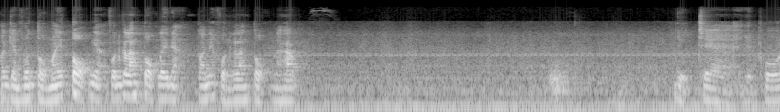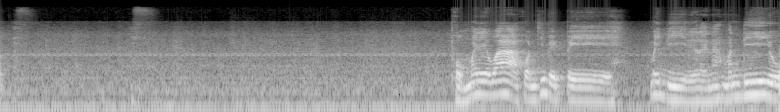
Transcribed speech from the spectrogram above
ขอนแก่นฝนตกไหมตกเนี่ย ฝนกำลังตกเลยเนี่ย ตอนนี้ฝนกำลังตกนะครับ หยุดแชร์ หยุดโพสผมไม่ได้ว่าคนที่ไปเปไม่ดีหรืออะไรนะ มันดีอยู่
